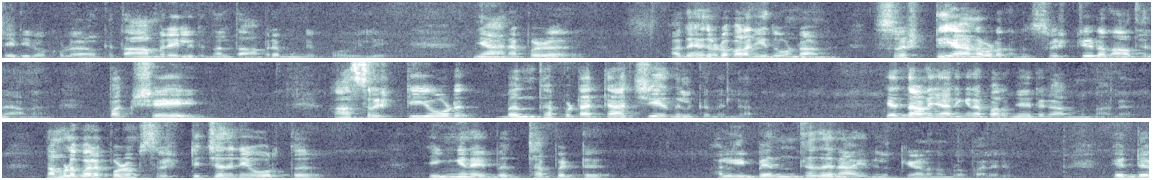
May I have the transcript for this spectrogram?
ശരീരമൊക്കെ ഉള്ള ആൾക്ക് താമരയിലിരുന്നാൽ താമര മുങ്ങിപ്പോവില്ലേ? ഞാനപ്പോൾ അദ്ദേഹത്തോട് പറഞ്ഞ ഇതുകൊണ്ടാണ് സൃഷ്ടിയാണ് അവിടെ നടന്നത് സൃഷ്ടിയുടെ നാഥനാണ്. പക്ഷേ ആ സൃഷ്ടിയോട് ബന്ധപ്പെട്ട് അറ്റാച്ച് ചെയ്ത് നിൽക്കുന്നില്ല. എന്താണ് ഞാനിങ്ങനെ പറഞ്ഞതിന്റെ കാരണം എന്നാൽ നമ്മൾ പലപ്പോഴും സൃഷ്ടിച്ചതിനെ ഓർത്ത് ഇങ്ങനെ ബന്ധപ്പെട്ട് അല്ലെങ്കിൽ ബന്ധിതനായി നിൽക്കുകയാണ് നമ്മൾ പലരും. എന്റെ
